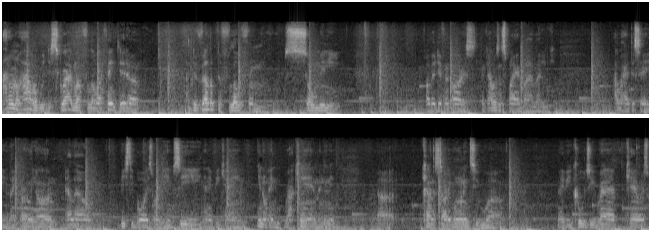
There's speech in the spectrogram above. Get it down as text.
I don't know how I would describe my flow. I think that uh, I developed the flow from so many other different artists. Like I was inspired by like I would have to say like early on LL, Beastie Boys, Run DMC. Then it became you know and Rakim, and then it uh, kind of started going into uh, maybe Kool G Rap, KRS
